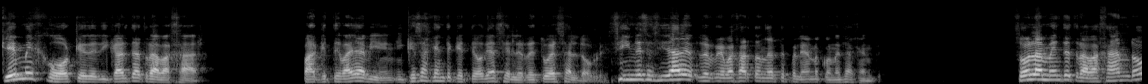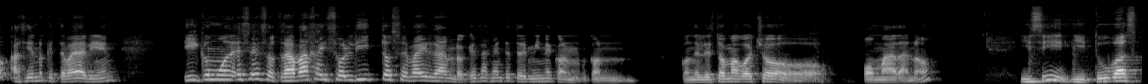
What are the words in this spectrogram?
¿Qué mejor que dedicarte a trabajar para que te vaya bien y que esa gente que te odia se le retuerza el doble? Sin necesidad de, de rebajarte, andarte peleando con esa gente. Solamente trabajando, haciendo que te vaya bien. Y como es eso, trabaja y solito se va a ir dando, que esa gente termine con, con con el estómago hecho pomada, ¿no? Y sí, y tú vas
